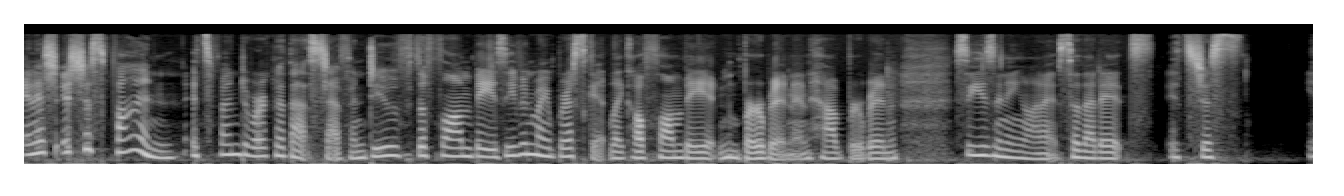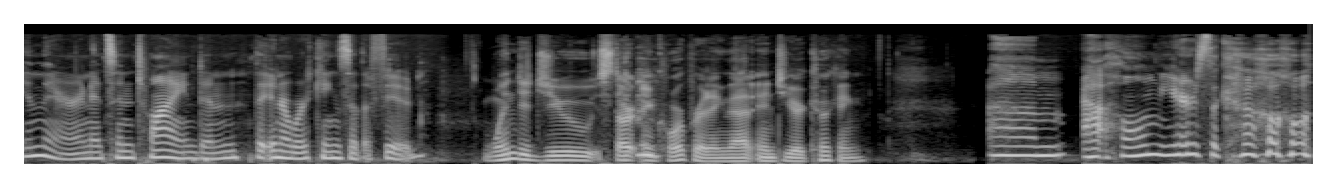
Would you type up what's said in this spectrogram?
and it's, it's just fun. It's fun to work with that stuff and do the flambés, even my brisket, like I'll flambe it in bourbon and have bourbon seasoning on it so that it's, it's just in there and it's entwined in the inner workings of the food. When did you start incorporating that into your cooking? Um, at home years ago,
